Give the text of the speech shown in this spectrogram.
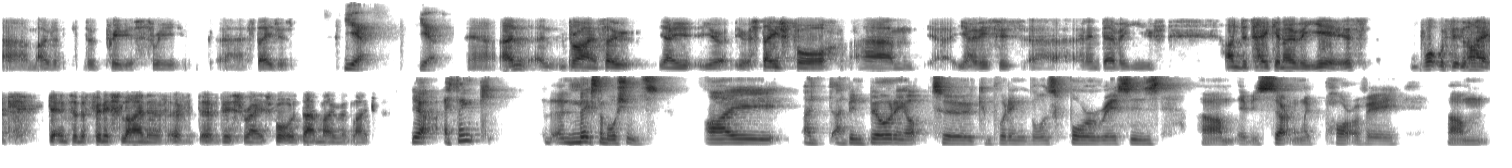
um, over the previous three uh, stages. Yeah, yeah, yeah. And, and Brian, so you know, you're you're at stage four. Um, you know, this is uh, an endeavour you've undertaken over years. What was it like getting to the finish line of, of, of this race? What was that moment like? Yeah, I think mixed emotions. I I'd, I'd been building up to completing those four races. Um, it was certainly part of a, um,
